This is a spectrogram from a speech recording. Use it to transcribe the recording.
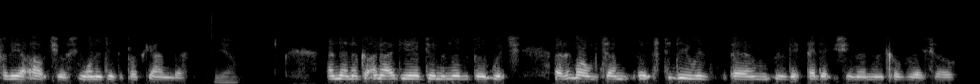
for the art shows who want to do the propaganda. Yeah. And then I've got an idea of doing another book, which at the moment um, it's to do with um, with addiction and recovery. So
